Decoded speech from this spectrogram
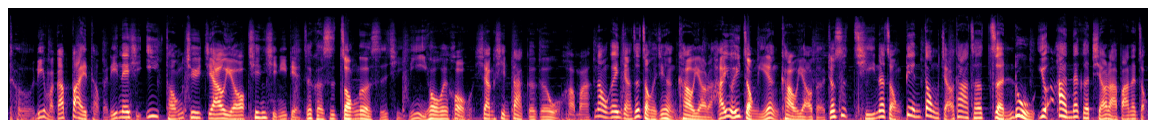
头，立马个拜托，你那是一同去郊游，清醒一点，这可是中二时期，你以后会后悔。相信大哥哥我好吗？那我跟你讲，这种已经很靠腰了，还有一种也很靠腰的，就是骑那种电动脚踏车，整路又按那个小喇叭那种，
